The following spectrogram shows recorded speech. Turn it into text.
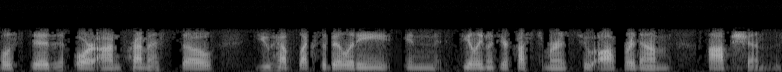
hosted or on-premise. So you have flexibility in dealing with your customers to offer them options.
